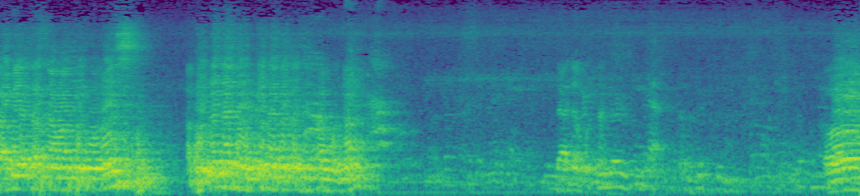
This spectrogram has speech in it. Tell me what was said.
kami atas nama pengurus Nan ada mungkin ada kejutan Abu Nan? Tidak ada Abu Nan. Eh,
